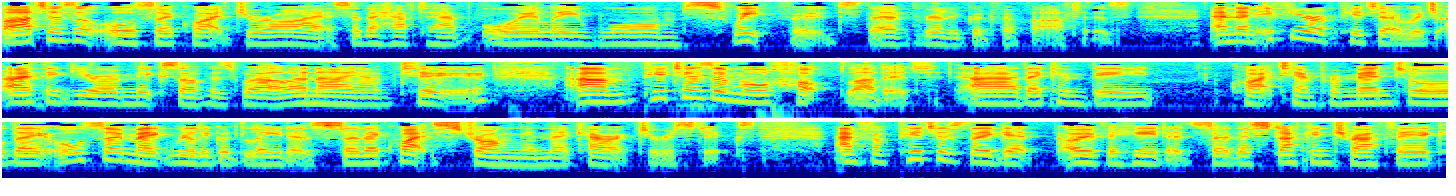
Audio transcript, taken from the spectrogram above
vatas are also quite dry so they have to have oily warm sweet foods they're really good for vatas and then if you're a pitta which i think you're a mix of as well and i am too um, pittas are more hot-blooded uh, they can be quite temperamental. They also make really good leaders, so they're quite strong in their characteristics. And for pittas, they get overheated, so they're stuck in traffic.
